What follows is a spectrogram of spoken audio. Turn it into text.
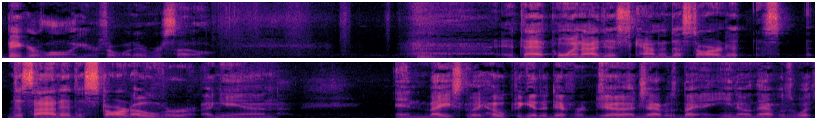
bigger lawyers or whatever. So at that point, I just kind of just started decided to start over again and basically hope to get a different judge. That was, you know, that was what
